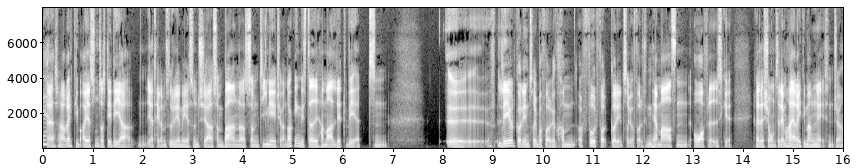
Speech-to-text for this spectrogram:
Ja. Altså, rigtig, og jeg synes også, det er det, jeg, jeg taler om tidligere med, jeg synes, jeg som barn og som teenager nok egentlig stadig har meget let ved at sådan, øh, lave et godt indtryk på folk og, komme, og få et folk, godt indtryk af folk. Det er den her meget sådan, overfladiske relation. Så dem har jeg rigtig mange af, synes jeg.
